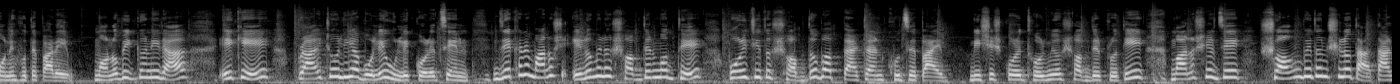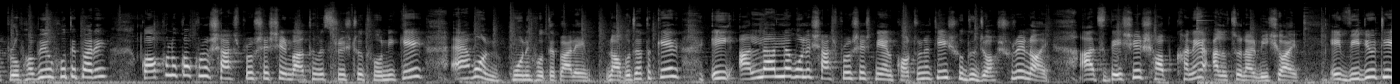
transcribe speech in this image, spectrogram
মনে হতে পারে। মনোবিজ্ঞানীরা একে প্রাইটোলিয়া বলে উল্লেখ করেছেন, যেখানে মানুষ এলোমেলো শব্দের মধ্যে পরিচিত শব্দ বা প্যাটার্ন খুঁজে পায়। বিশেষ করে ধর্মীয় শব্দের প্রতি মানুষের যে সংবেদনশীলতা, তার প্রভাবেও হতে পারে। কখনো কখনো শ্বাস প্রশ্বাসের মাধ্যমে সৃষ্ট ধ্বনিকে এমন মনে হতে পারে। নবজাতকের এই আল্লাহ আল্লাহ বলে শ্বাস প্রশ্বাস নেওয়ার ঘটনাটি শুধু যশোরে নয়, আজ দেশের সবখানে আলোচনার বিষয়। এই ভিডিওটি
